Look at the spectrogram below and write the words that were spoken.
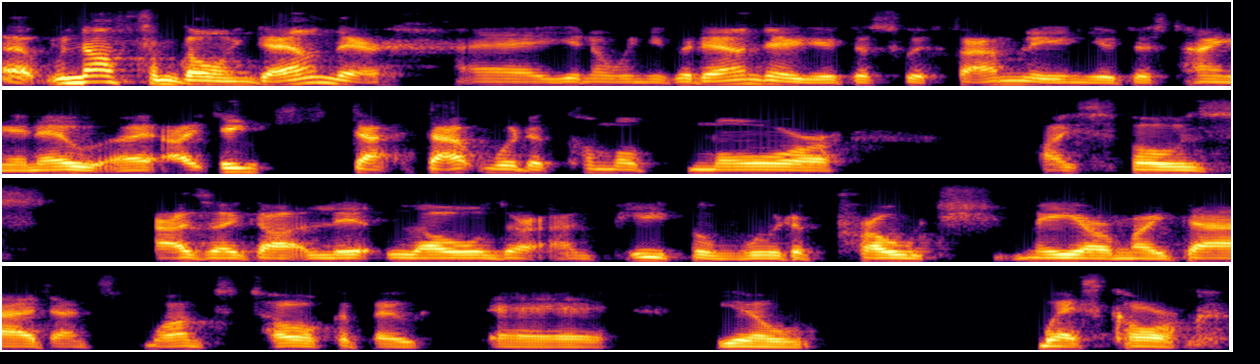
Uh, not from going down there. Uh, you know, when you go down there, you're just with family and you're just hanging out. I, I, think that that would have come up more, I suppose, as I got a little older and people would approach me or my dad and want to talk about, uh, you know, West Cork,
